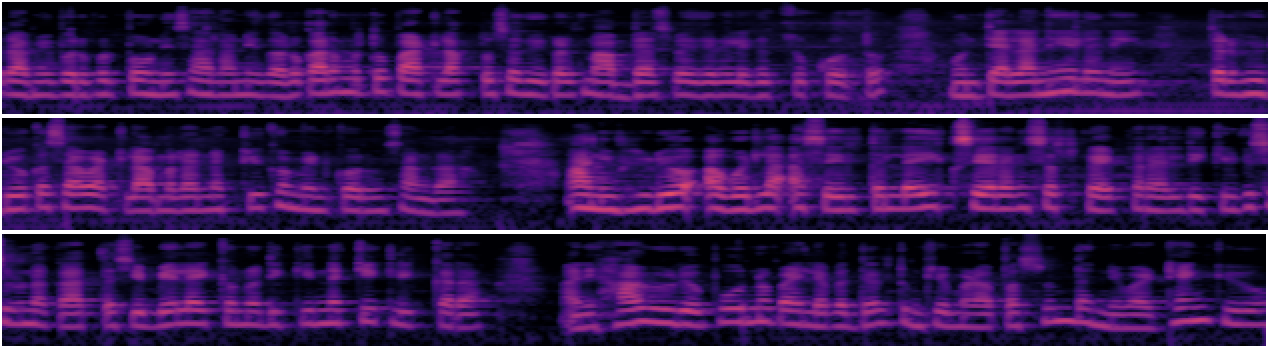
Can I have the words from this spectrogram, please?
तर आम्ही बरोबर पावणे सहाला निघालो. कारण मग तो पाठ लागतो सगळीकडेच. मग अभ्यास वगैरे लगेच चुकवतो. म्हणून त्याला नेलं नाही. तर व्हिडिओ कसा वाटला मला नक्की कमेंट करून सांगा. आणि व्हिडिओ आवडला असेल तर लाईक शेअर आणि सबस्क्राईब करायला देखील विसरू नका. तसे बेल आयकॉनवर देखील नक्की क्लिक करा. आणि हा व्हिडिओ पूर्ण पाहिल्याबद्दल तुमचे मनापासून धन्यवाद. थँक्यू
